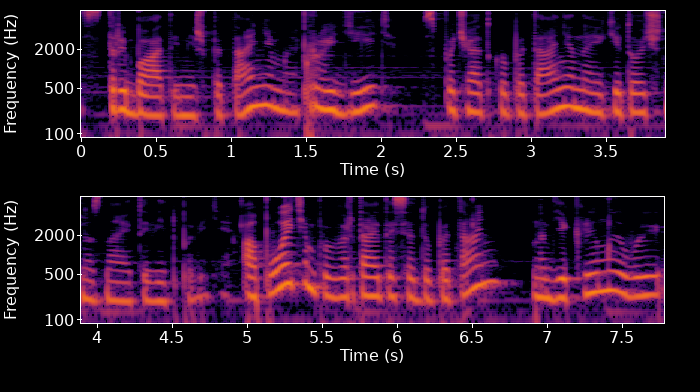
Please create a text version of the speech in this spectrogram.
стрибати між питаннями. Пройдіть спочатку питання, на які точно знаєте відповіді, а потім повертайтеся до питань, над якими ви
